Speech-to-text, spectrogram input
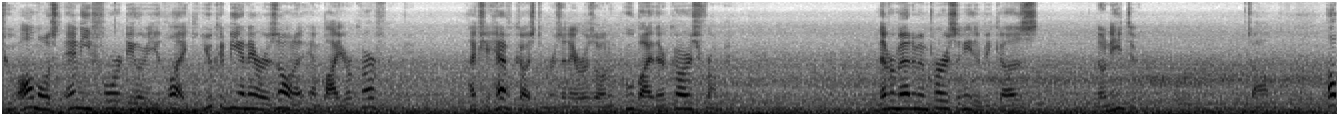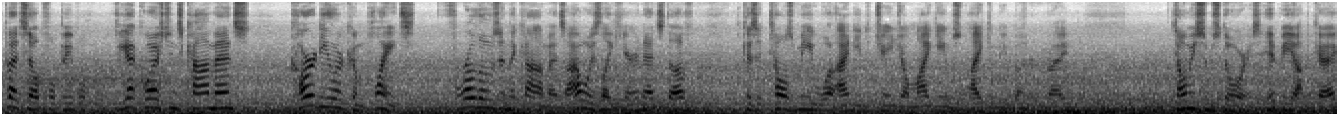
to almost any Ford dealer you'd like. You could be in Arizona and buy your car from me. I actually have customers in Arizona who buy their cars from me. Never met him in person either because no need to. So, hope that's helpful, people. If you got questions, comments, car dealer complaints, throw those in the comments. I always like hearing that stuff because it tells me what I need to change on my game so I can be better, right? Tell me some stories. Hit me up, okay?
